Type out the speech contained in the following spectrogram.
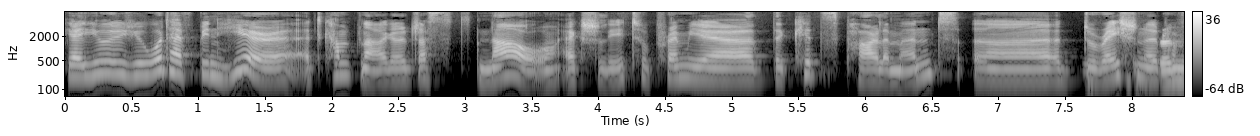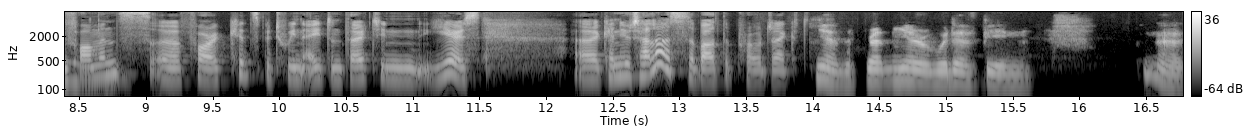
Yeah, you you would have been here at Kampnagel just now, actually, to premiere the Kids Parliament, uh, durational performance uh, for kids between eight and thirteen years. Uh, can you tell us about the project? Yeah, the premiere would have been uh,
